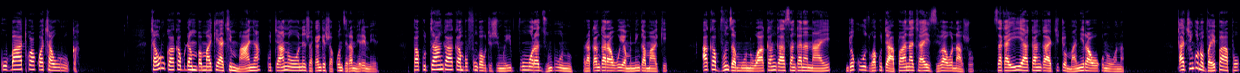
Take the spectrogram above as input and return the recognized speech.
kubatwa kwachauruka chauruka akabuda mumba make achimhanya kuti anoone zvakange zvakonzera mheremhere. Pakutanga akambofunga kuti zvimwe ipfumo radzumbunu rakanga rauya muninga make. Akabvunza munhu waakanga asangana naye ndokuudzwa kuti hapana chaaizivawo nazvo saka iye akanga achitomhanyirawo kunoona. Achingunobva ipapo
